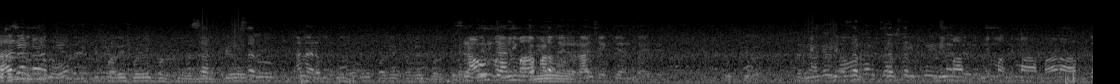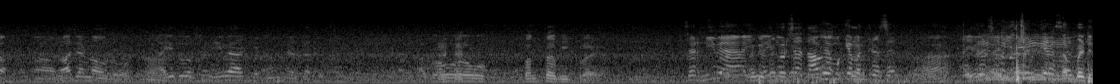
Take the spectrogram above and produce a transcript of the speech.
ರಾಜಣ್ಣ ಅವರು ಪದೇ ಪದೇ ಬರ್ತದೆ. ಗೊತ್ತಿಲ್ಲ. ಸರ್, ಸರ್, ಸರ್, ನಿಮ್ಮ ನಿಮ್ಮ ನಿಮ್ಮ ಬಹಳ ಆಪ್ತ ರಾಜಣ್ಣ ಅವರು ಐದು ವರ್ಷ ನೀವೇ ಆಗ್ಬೇಕು ಅಂತ ಹೇಳ್ತಾರೆ. ಸ್ವಂತ ಅಭಿಪ್ರಾಯ. ದಬ್ಬೆಡಿ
